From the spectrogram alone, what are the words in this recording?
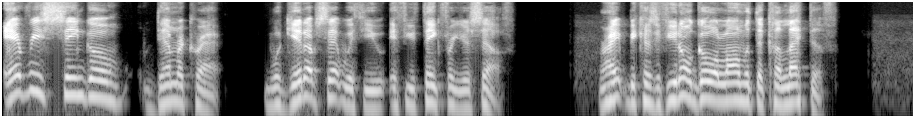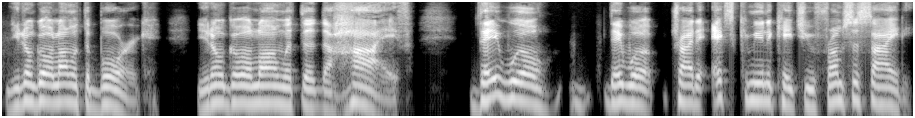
Every single Democrat will get upset with you if you think for yourself right? Because if you don't go along with the collective, you don't go along with the Borg, you don't go along with the the hive, they will they will try to excommunicate you from society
